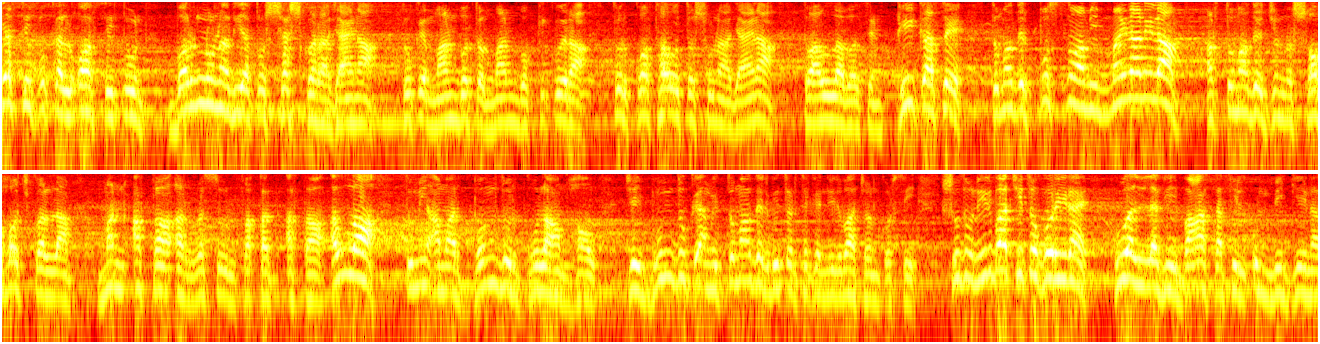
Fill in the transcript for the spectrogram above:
ইয়াসিফুকাল ওয়াসিফুন বর্ণনা দিয়া তো শেষ করা যায় না। তোকে মানবো তো মানবো কি কইরা? তোর কথাও তো শোনা যায় না। তো আল্লাহ বলছেন, ঠিক আছে, তোমাদের প্রশ্ন আমি মাইনা নিলাম আর তোমাদের জন্য সহজ করলাম। মান আতা আর রসুল ফকাত আতা আল্লাহ। তুমি আমার বন্ধুর গোলাম হও। যেই বন্ধুকে আমি তোমাদের ভিতর থেকে নির্বাচন করছি, শুধু নির্বাচিত করি নাই, হুয়াল্লাযী বাআসা ফিল উম্মিয়িনা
